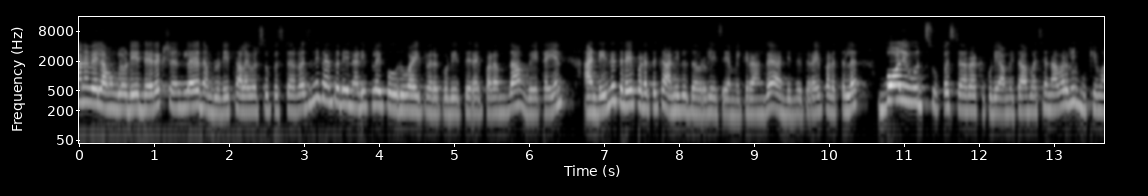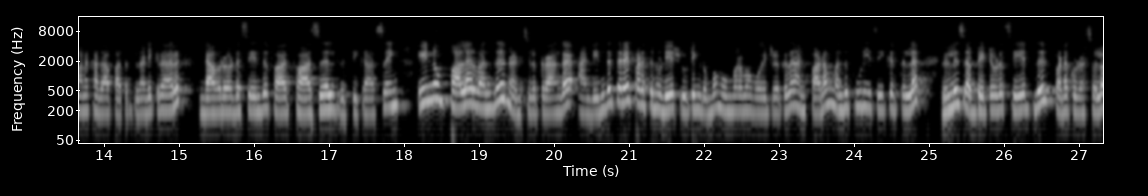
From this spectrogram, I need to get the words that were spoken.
ஞானவேல் அவங்களுடைய டைரக்ஷனில் நம்மளுடைய தலைவர் சூப்பர் ஸ்டார் ரஜினிகாந்தோடைய நடிப்பில் இப்போ உருவாயிட்டு வரக்கூடிய திரைப்படம் தான் வேட்டையன். அண்ட் இந்த திரைப்படத்துக்கு அனிருத் அவர்கள் இசையமைக்கிறாங்க. அண்ட் இந்த திரைப்படத்தில் பாலிவுட் சூப்பர் ஸ்டாராக இருக்கக்கூடிய அமிதாப் பச்சன் அவர்கள் முக்கியமான கதாபாத்திரத்தில் நடிக்கிறாரு. அண்ட் அவரோட சேர்ந்து ஃபஹத் ஃபாசில் ரித்திகா சிங் இன்னும் பலர் வந்து நடிச்சிருக்கிறாங்க. அண்ட் இந்த திரைப்படத்தினுடைய ஷூட்டிங் ரொம்ப மும்முரமாக போயிட்டு இருக்குது அண்ட் படம் வந்து கூடிய சீக்கிரத்தில் ரிலீஸ் அப்டேட்டோட சேர்ந்து படக்குழு சொல்ல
